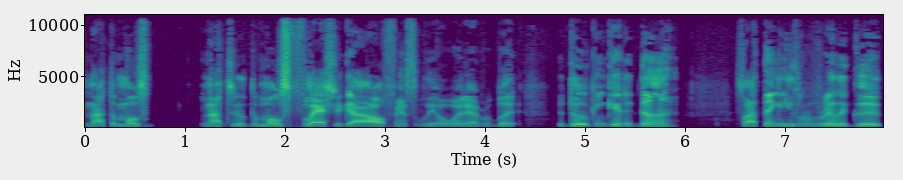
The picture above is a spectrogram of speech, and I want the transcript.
not the most, not the, the most flashy guy offensively or whatever, but the dude can get it done. So I think he's a really good.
